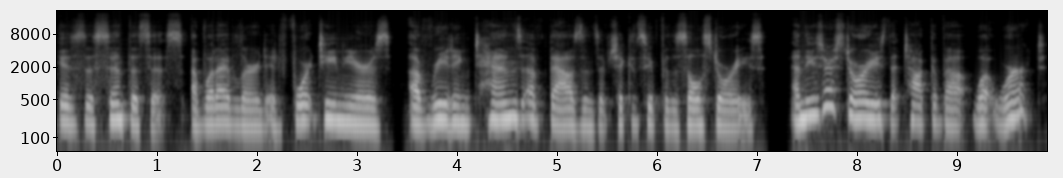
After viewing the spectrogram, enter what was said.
is the synthesis of what I've learned in 14 years of reading tens of thousands of Chicken Soup for the Soul stories. And these are stories that talk about what worked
